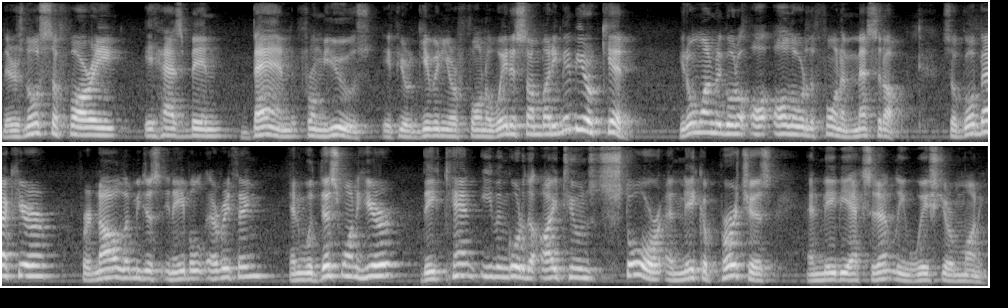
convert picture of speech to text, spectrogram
there's no Safari, it has been banned from use if you're giving your phone away to somebody, maybe your kid. You don't want them to go to all, all over the phone and mess it up. So go back here. For now, let me just enable everything. And with this one here, they can't even go to the iTunes store and make a purchase and maybe accidentally waste your money.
